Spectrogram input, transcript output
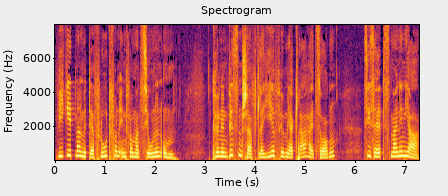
Wie geht man mit der Flut von Informationen um? Können Wissenschaftler hier für mehr Klarheit sorgen? Sie selbst meinen ja.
